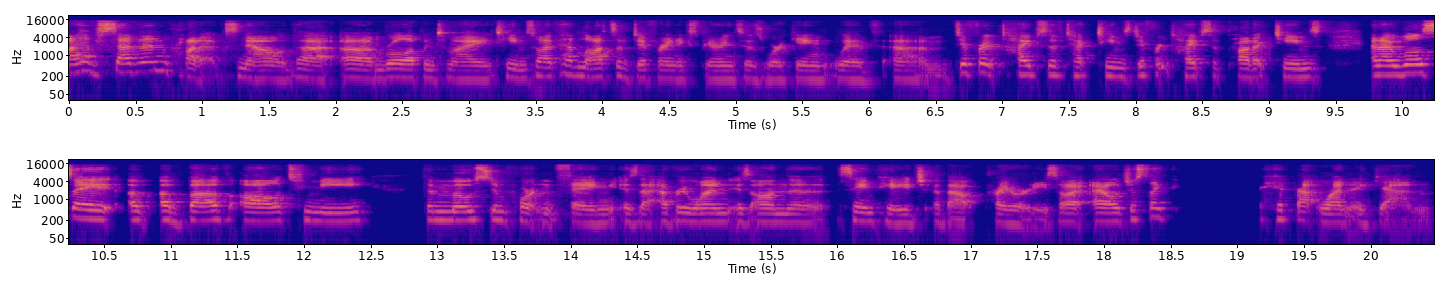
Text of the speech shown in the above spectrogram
I have seven products now that um, roll up into my team. So I've had lots of different experiences working with um, different types of tech teams, different types of product teams. And I will say, a- above all, to me, the most important thing is that everyone is on the same page about priority. So I, I'll just like hit that one again.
